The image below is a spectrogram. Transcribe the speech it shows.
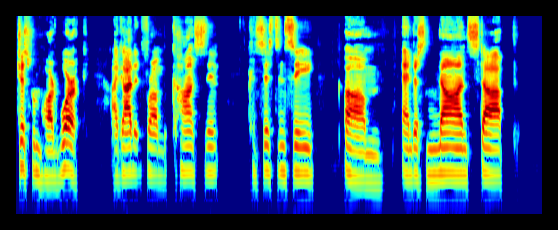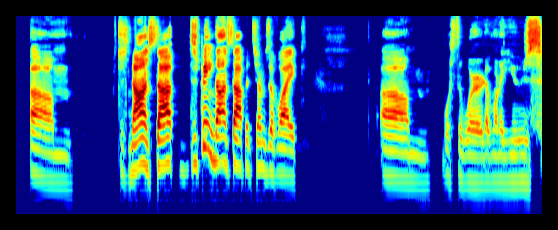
just from hard work. I got it from constant consistency um, and just nonstop, um, just nonstop, just being nonstop in terms of like, um, what's the word I want to use?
